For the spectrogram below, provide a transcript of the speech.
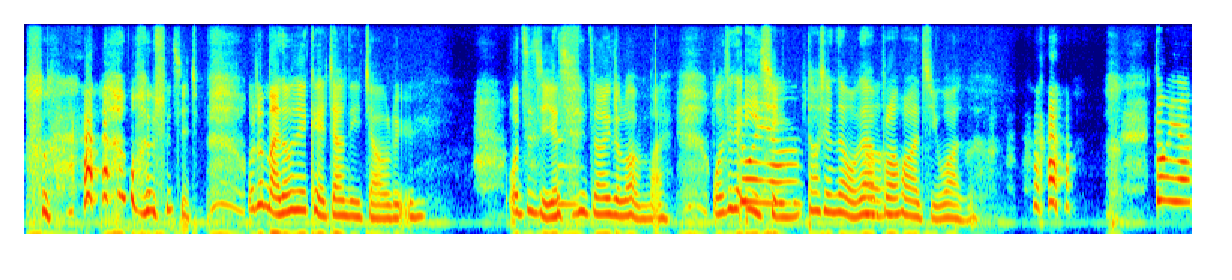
我自己就，我就买东西可以降低焦虑。我自己也是这样一直乱买。我这个疫情到现在，我在不知道花了几万了。对呀，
